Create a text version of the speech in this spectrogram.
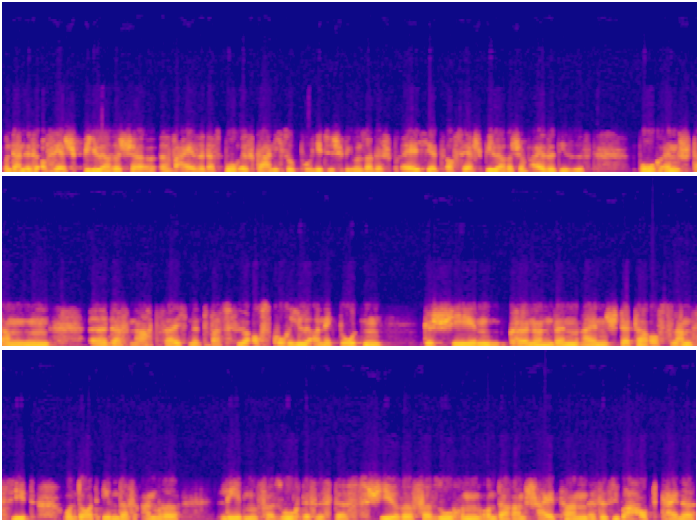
Und dann ist auf sehr spielerische Weise, das Buch ist gar nicht so politisch wie unser Gespräch jetzt, auf sehr spielerische Weise dieses Buch entstanden, äh, das nachzeichnet, was für auch skurrile Anekdoten geschehen können, wenn ein Städter aufs Land zieht und dort eben das andere Leben versucht. Es ist das schiere Versuchen und daran scheitern. Es ist überhaupt keine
